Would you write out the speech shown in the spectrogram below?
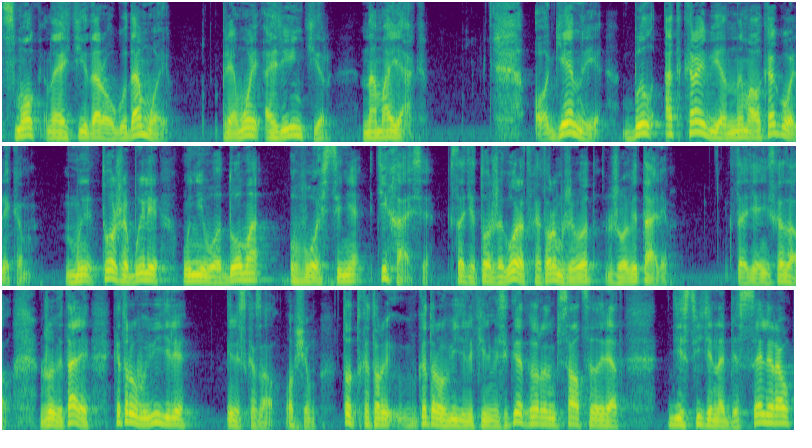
смог найти дорогу домой. Прямой ориентир на маяк. О Генри был откровенным алкоголиком. Мы тоже были у него дома в Остине, Техасе. Кстати, тот же город, в котором живет Джо Витали. Кстати, я не сказал. Джо Витали, которого вы видели или сказал. В общем, тот, который, которого вы видели в фильме «Секрет», который написал целый ряд действительно бестселлеров,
